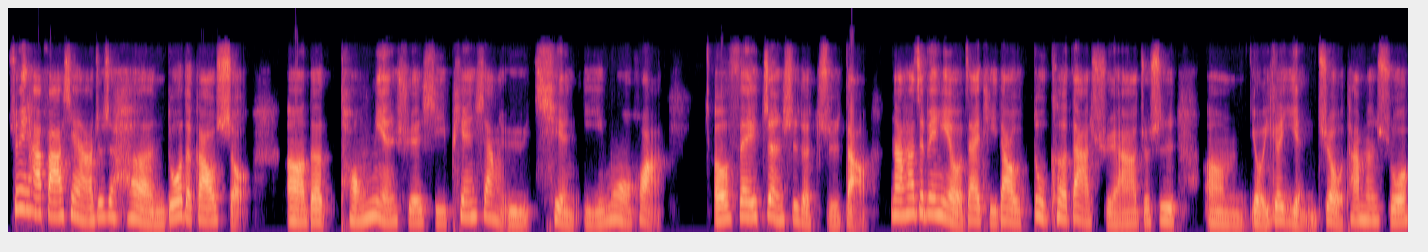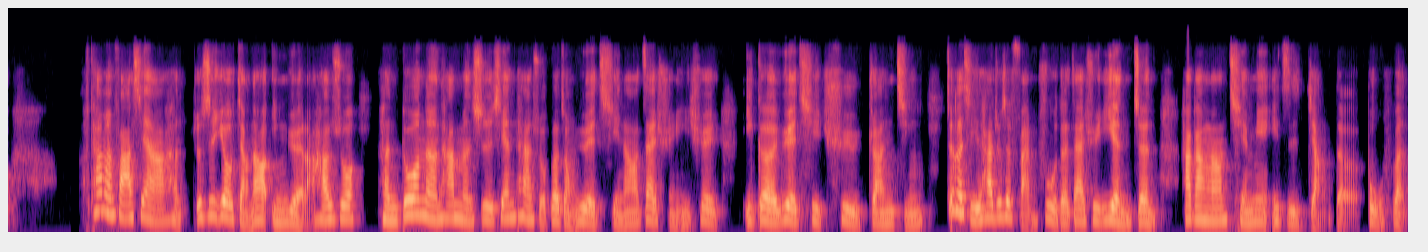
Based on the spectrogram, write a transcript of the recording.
所以他发现啊，就是很多的高手呃的童年学习偏向于潜移默化。而非正式的指导。那他这边也有在提到杜克大学啊，就是嗯有一个研究，他们说他们发现啊，很就是又讲到音乐了。他说很多呢，他们是先探索各种乐器，然后再选一去一个乐器去专精。这个其实他就是反复的再去验证他刚刚前面一直讲的部分，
